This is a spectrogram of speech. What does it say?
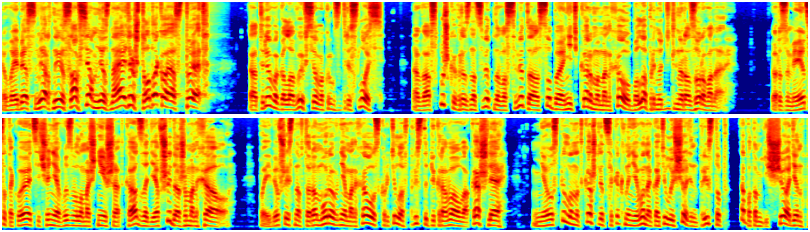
Вы бессмертные совсем не знаете, что такое стыд!» От рёва головы всё вокруг затряслось, во вспышках разноцветного света особая нить кармы Манхао была принудительно разорвана. Разумеется, такое отсечение вызвало мощнейший откат, задевший даже Манхао. Появившись на втором уровне, Манхао скрутило в приступе кровавого кашля. Не успел он откашляться, как на него накатил еще один приступ, а потом еще один,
